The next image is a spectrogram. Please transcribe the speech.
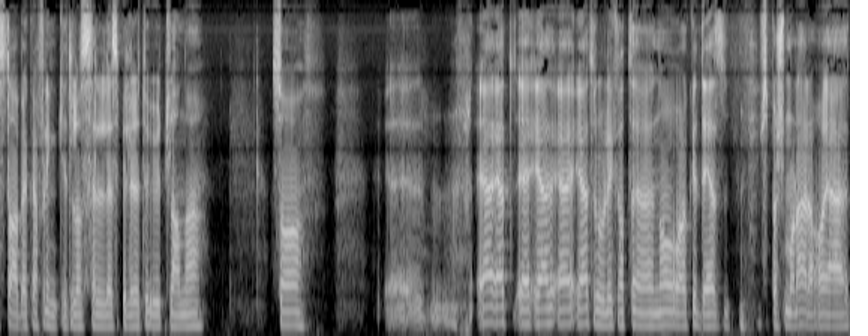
Stabæk er flinke til å selge spillere til utlandet. Så jeg, jeg, jeg, jeg, tror vel ikke at Nå var jo ikke det spørsmålet her, og jeg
